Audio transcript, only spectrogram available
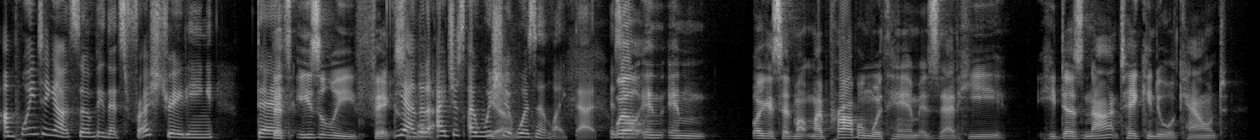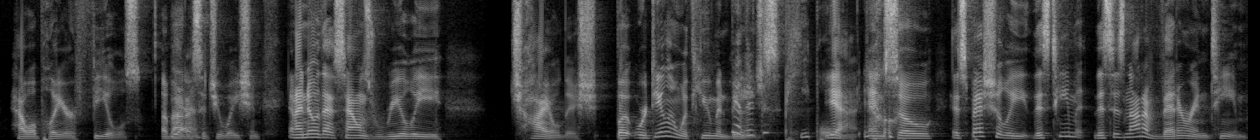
I'm pointing out something that's frustrating that That's easily fixed. yeah that I just I wish Yeah. it wasn't like that. well, all. and and like I said, my, my problem with him is that he he does not take into account how a player feels about Yeah. a situation. And I know that sounds really childish, but we're dealing with human yeah, beings. they're just people. Yeah, you know? and so especially this team, this is not a veteran team.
